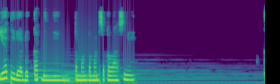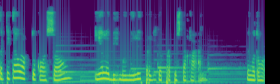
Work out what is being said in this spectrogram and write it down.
Ia tidak dekat dengan teman-teman sekelasnya. Ketika waktu kosong, ia lebih memilih pergi ke perpustakaan. Tunggu, tunggu.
